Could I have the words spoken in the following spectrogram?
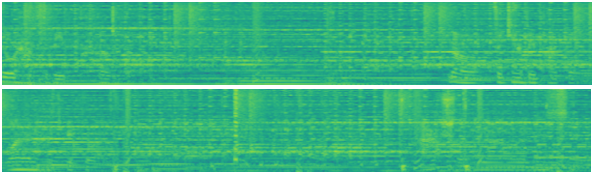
Two have to be purple. No, they can't be purple. One of them has to be blue. Actually, no,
